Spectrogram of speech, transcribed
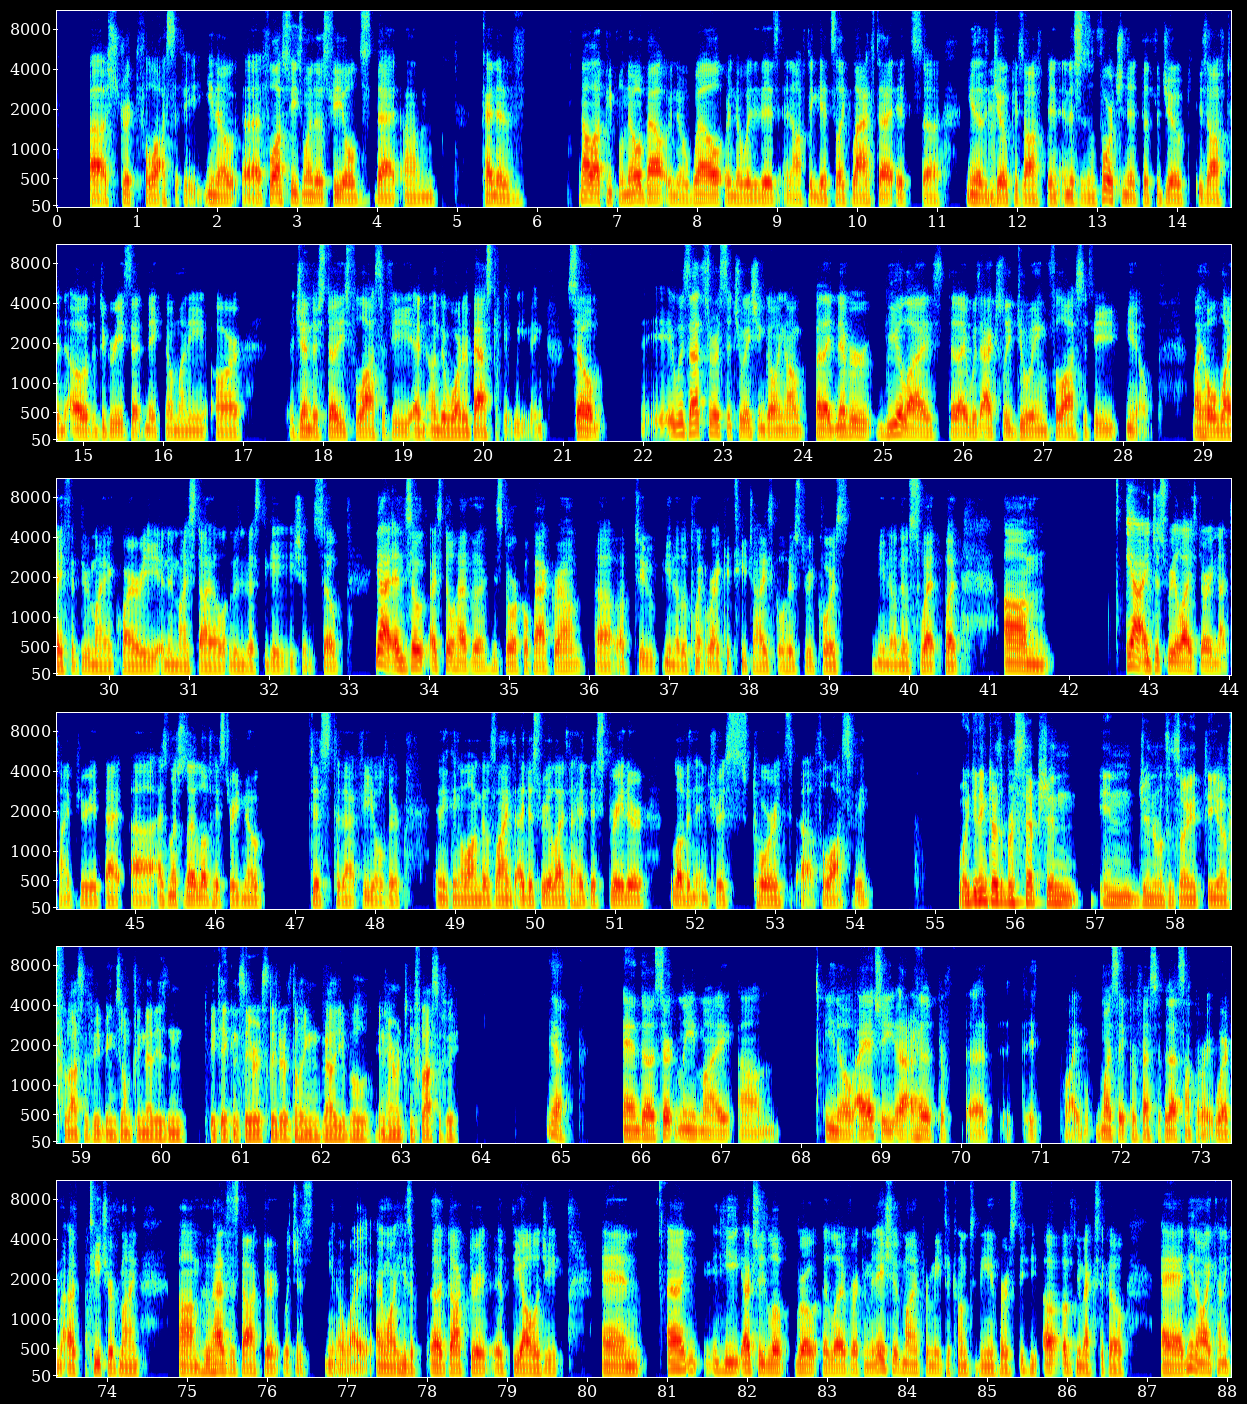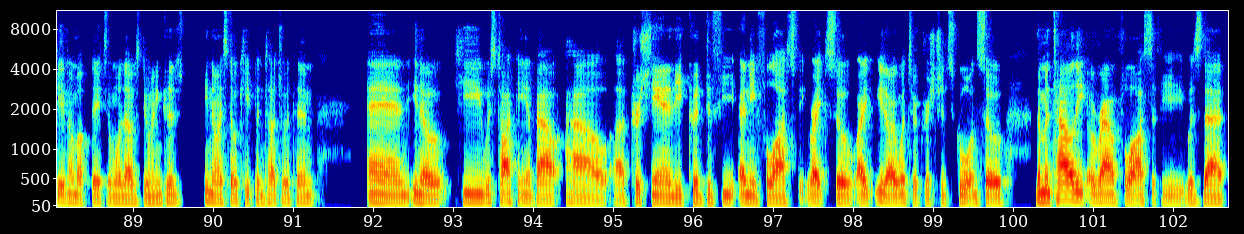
uh, strict philosophy. You know, uh, philosophy is one of those fields that um, kind of not a lot of people know about or know well or know what it is and often gets like laughed at. It's uh, you know the mm. joke is often and this is unfortunate that the joke is often oh the degrees that make no money are gender studies philosophy and underwater basket weaving. So it was that sort of situation going on but i never realized that i was actually doing philosophy you know my whole life and through my inquiry and in my style of investigation. So yeah and so i still have a historical background uh, up to you know the point where i could teach a high school history course you know no sweat but um, yeah, I just realized during that time period that uh, as much as I love history, no diss to that field or anything along those lines, I just realized I had this greater love and interest towards uh, philosophy. Why do you think there's a perception in general society of philosophy being something that isn't to be taken seriously? There's nothing valuable inherent in philosophy. Yeah, and uh, certainly my, um, you know, I actually I had a prof- uh, it, well, I want to say professor, but that's not the right word, a teacher of mine um, who has his doctorate, which is, you know, why I want, he's a, a doctorate of theology. And uh, he actually lo- wrote a letter of recommendation of mine for me to come to the University of New Mexico. And, you know, I kind of gave him updates on what I was doing because, you know, I still keep in touch with him. And, you know, he was talking about how uh, Christianity could defeat any philosophy, right? So I, you know, I went to a Christian school. And so the mentality around philosophy was that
